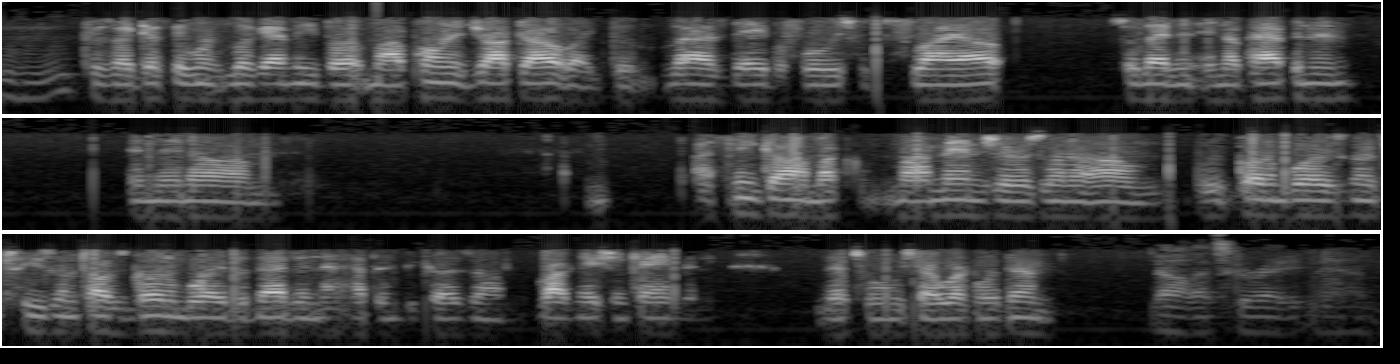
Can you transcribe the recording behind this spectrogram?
Mm-hmm. because I guess they to look at me, but my opponent dropped out like the last day before we were supposed to fly out, so that didn't end up happening. And then um, I think um, my my manager was gonna um, Golden Boy was gonna he was gonna talk to Golden Boy, but that didn't happen because um, Roc Nation came and that's when we started working with them. No, that's great, man.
